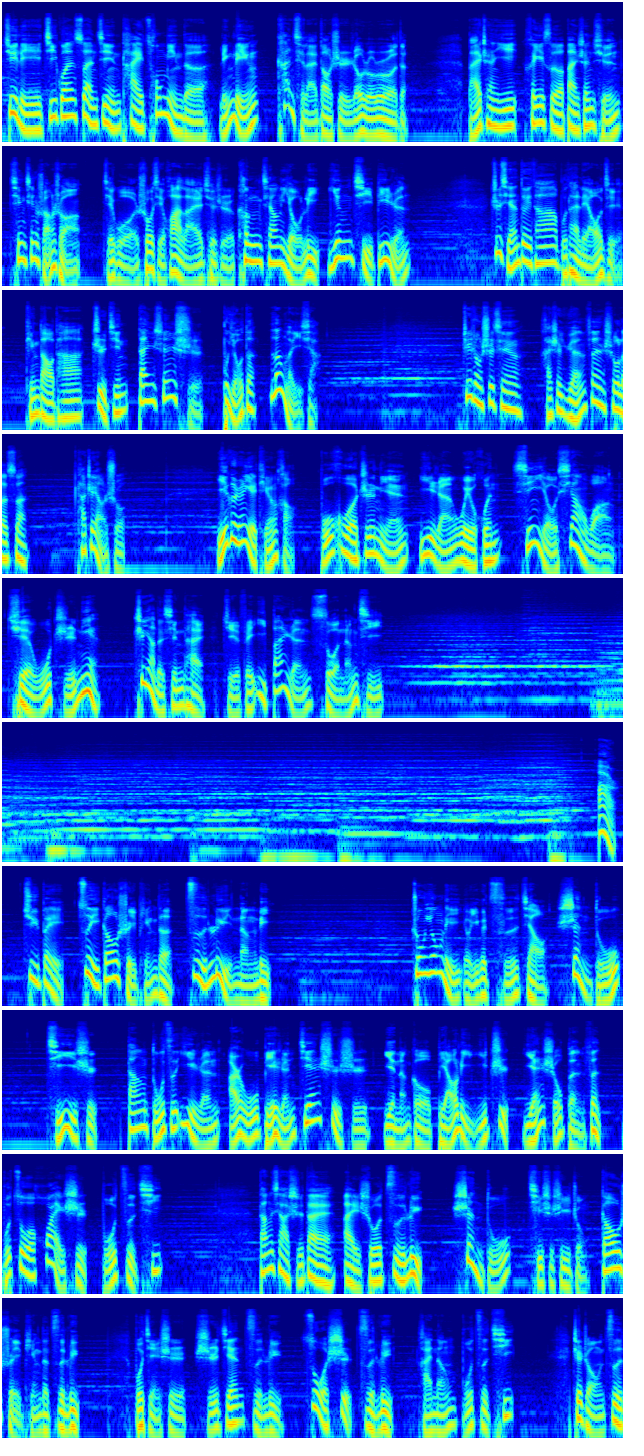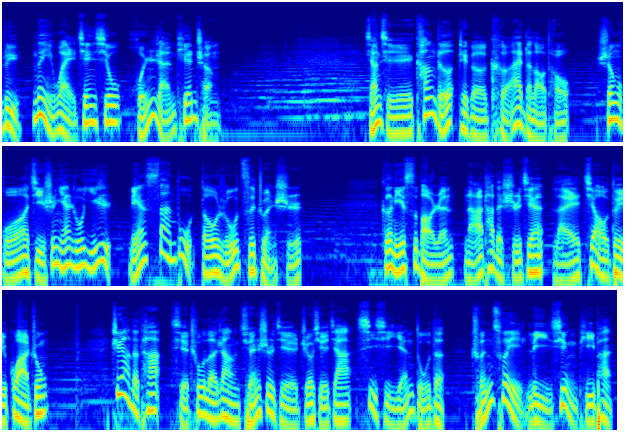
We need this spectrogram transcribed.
剧里机关算尽太聪明的玲玲看起来倒是柔柔弱弱的，白衬衣黑色半身裙清清爽爽，结果说起话来却是铿锵有力、英气逼人。之前对她不太了解，听到她至今单身时，不由得愣了一下。这种事情。还是缘分说了算，他这样说：“一个人也挺好，不惑之年依然未婚，心有向往却无执念，这样的心态绝非一般人所能及。”二，具备最高水平的自律能力。中庸里有一个词叫“慎独”，其意是：当独自一人而无别人监视时，也能够表里一致，严守本分，不做坏事，不自欺。当下时代爱说自律，慎独其实是一种高水平的自律，不仅是时间自律、做事自律，还能不自欺。这种自律内外兼修，浑然天成。想起康德这个可爱的老头，生活几十年如一日，连散步都如此准时。哥尼斯堡人拿他的时间来校对挂钟，这样的他写出了让全世界哲学家细细研读的纯粹理性批判。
